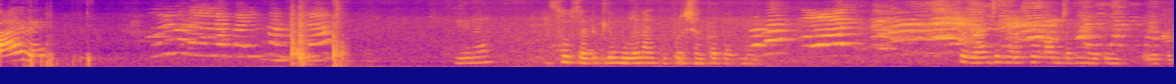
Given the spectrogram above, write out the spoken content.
काय रे? हे ना सोसायटीतले मुलं ना खूप परेशान करतात मला सगळ्यांच्या घरात सोडून आमच्याच घरात येतात.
